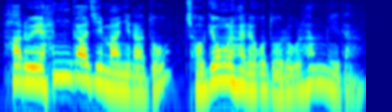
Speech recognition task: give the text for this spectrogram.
하루에 한 가지만이라도 적용을 하려고 노력을 합니다.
